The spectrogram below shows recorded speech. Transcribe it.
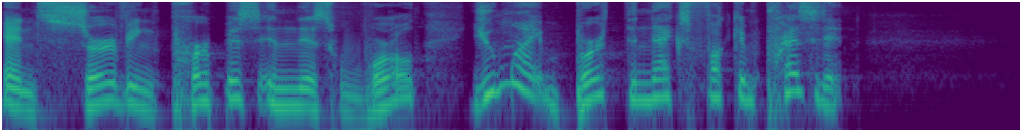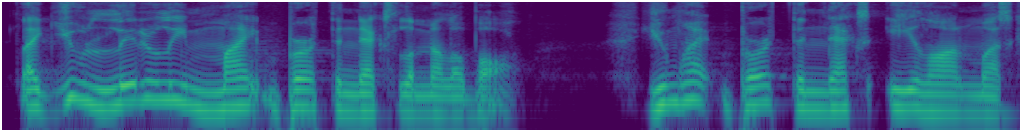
And serving purpose in this world. You might birth the next fucking president. Like you literally might birth the next LaMelo Ball. You might birth the next Elon Musk.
